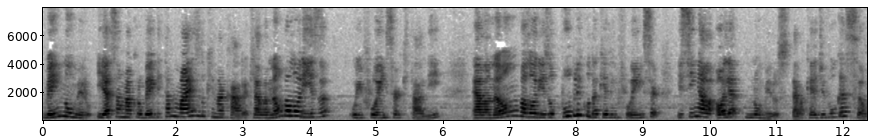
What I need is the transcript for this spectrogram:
veem número. E essa Macro Baby tá mais do que na cara, que ela não valoriza o influencer que tá ali, ela não valoriza o público daquele influencer, e sim ela olha números, ela quer divulgação.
